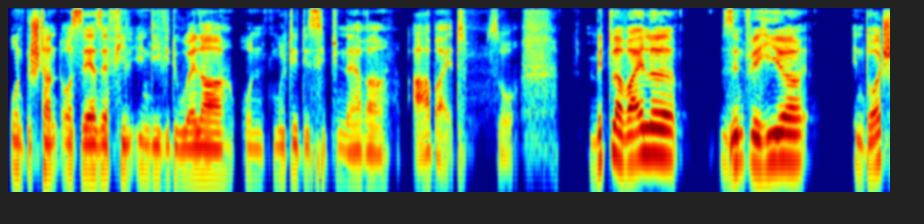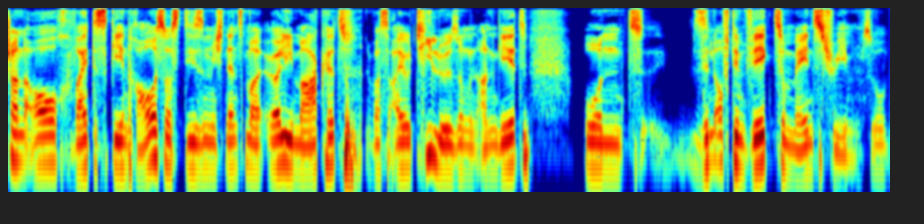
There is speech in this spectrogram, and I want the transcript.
und bestand aus sehr, sehr viel individueller und multidisziplinärer Arbeit. So. Mittlerweile sind wir hier in Deutschland auch weitestgehend raus aus diesem, ich nenne es mal Early Market, was IoT-Lösungen angeht und sind auf dem Weg zum Mainstream. So,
